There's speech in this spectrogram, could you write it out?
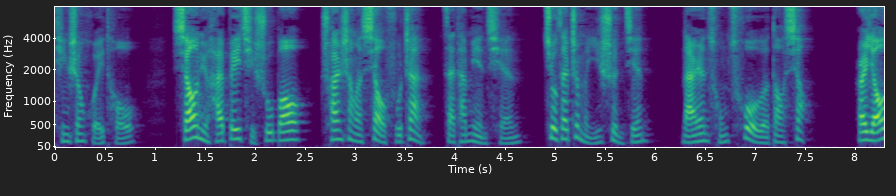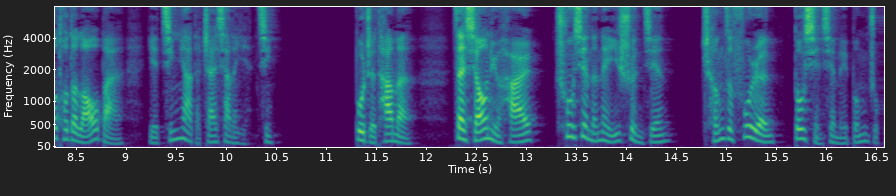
听声回头，小女孩背起书包，穿上了校服，站在他面前。就在这么一瞬间，男人从错愕到笑，而摇头的老板也惊讶的摘下了眼镜。不止他们，在小女孩出现的那一瞬间，橙子夫人都险些没绷住。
